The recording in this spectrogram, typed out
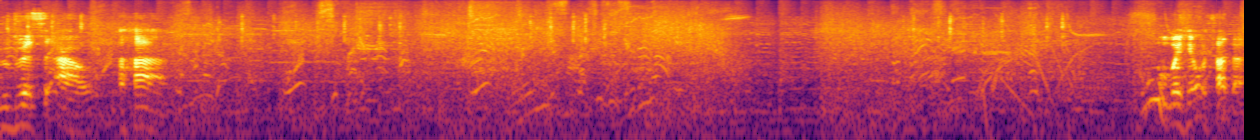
Reverse ow. Aha. Ooh, wait, he always had that.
